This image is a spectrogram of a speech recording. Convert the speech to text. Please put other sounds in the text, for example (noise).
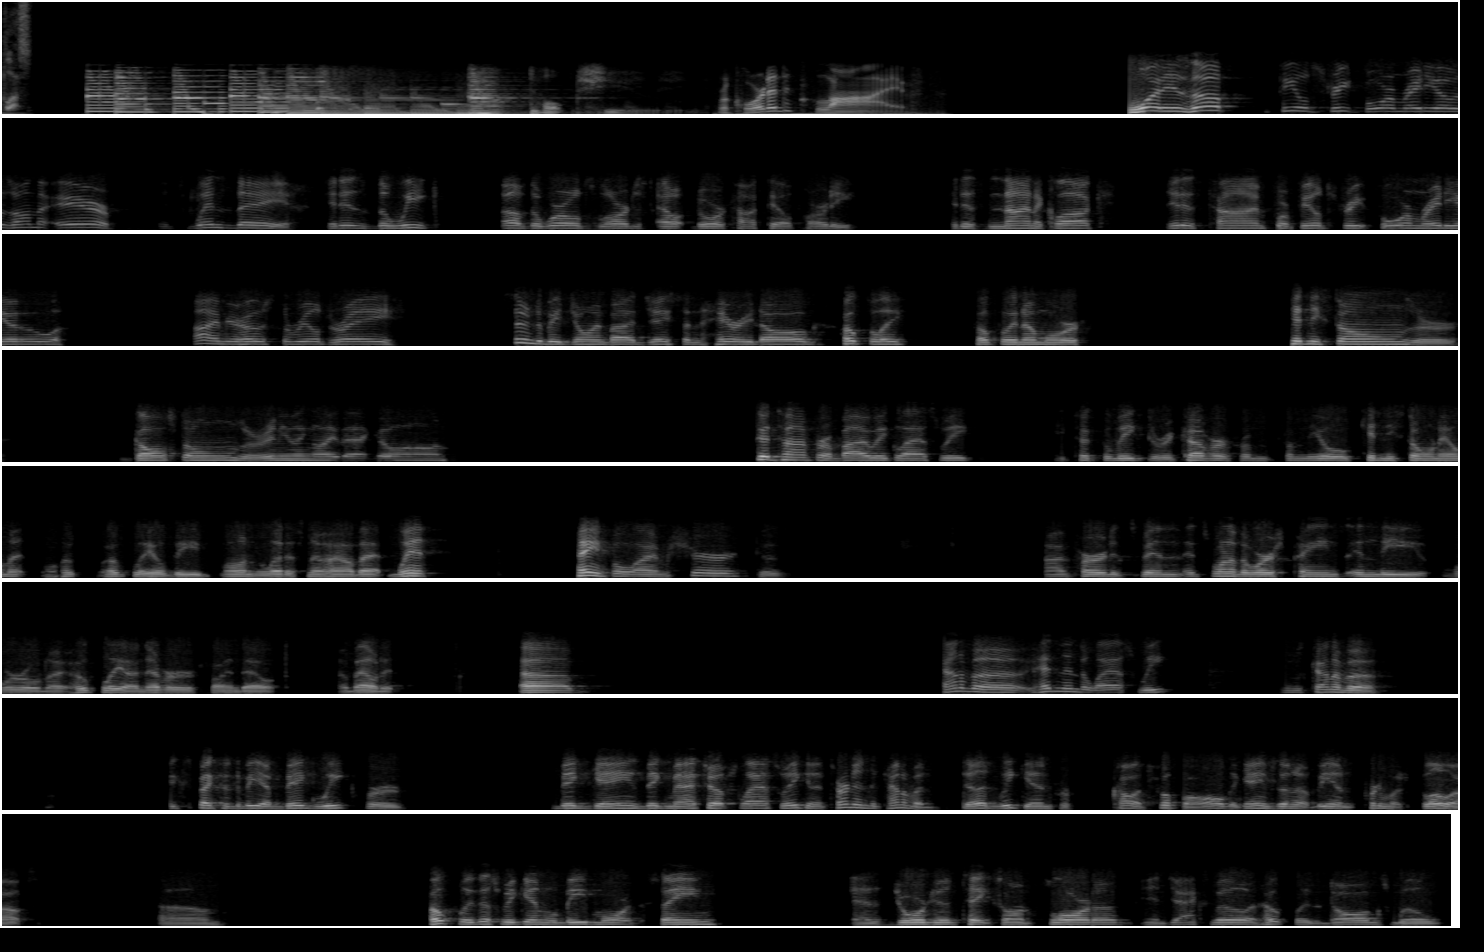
plus. Talk shoes. Recorded live. What is up? Field Street Forum Radio is on the air. It's Wednesday. It is the week of the world's largest outdoor cocktail party. It is 9 o'clock. It is time for Field Street Forum Radio. I am your host, The Real Dre, soon to be joined by Jason Harry Dog. Hopefully, hopefully no more kidney stones or gallstones or anything like that going on. Good time for a bye week last week. He took the week to recover from from the old kidney stone ailment. Well, ho- hopefully he'll be on to let us know how that went painful, I'm sure, because I've heard it's been it's one of the worst pains in the world. I, hopefully, I never find out about it. Uh, kind of a heading into last week. It was kind of a expected to be a big week for big games, big matchups last week, and it turned into kind of a dud weekend for college football. All the games ended up being pretty much blowouts. Um, hopefully, this weekend will be more of the same as Georgia takes on Florida in Jacksonville, and hopefully, the Dogs will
